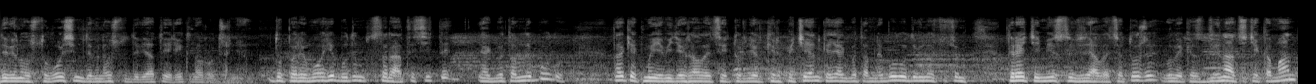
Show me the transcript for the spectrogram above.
98-99 рік народження. До перемоги будемо старатися йти, як би там не було. Так як ми відіграли цей турнір Кирпиченка, як би там не було, 97 третє місце взяли. Це теж велике з 12 команд.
